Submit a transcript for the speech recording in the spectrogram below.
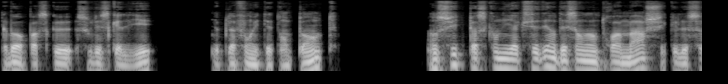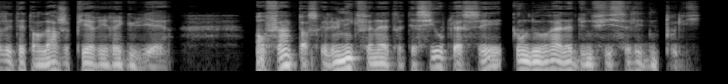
D'abord parce que, sous l'escalier, le plafond était en pente, ensuite parce qu'on y accédait en descendant trois marches et que le sol était en larges pierres irrégulières. Enfin parce que l'unique fenêtre était si haut placée qu'on l'ouvrait à l'aide d'une ficelle et d'une poulie.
